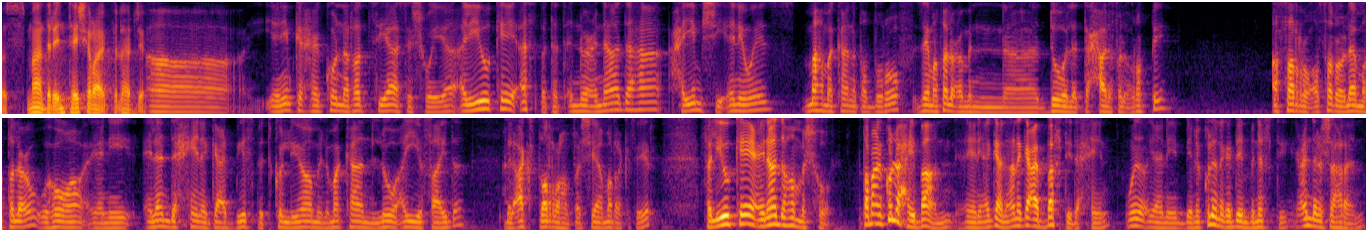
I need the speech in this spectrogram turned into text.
بس ما أدري أنت إيش رأيك في الهرجة؟ آه يعني يمكن حيكون الرد سياسي شوية. ال UK أثبتت إنه عنادها حيمشي anyways مهما كانت الظروف زي ما طلعوا من آه، دول التحالف الأوروبي. أصروا أصروا لما طلعوا وهو يعني إلين دحين قاعد بيثبت كل يوم إنه ما كان له أي فايدة. بالعكس ضرهم في أشياء مرة كثير. فال UK عنادهم مشهور. طبعا كله حيبان. يعني again أنا قاعد بفتي دحين يعني يعني كلنا قاعدين بنفتي عندنا شهرين.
